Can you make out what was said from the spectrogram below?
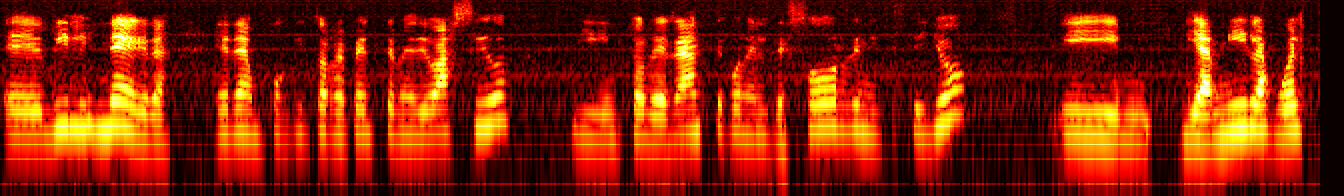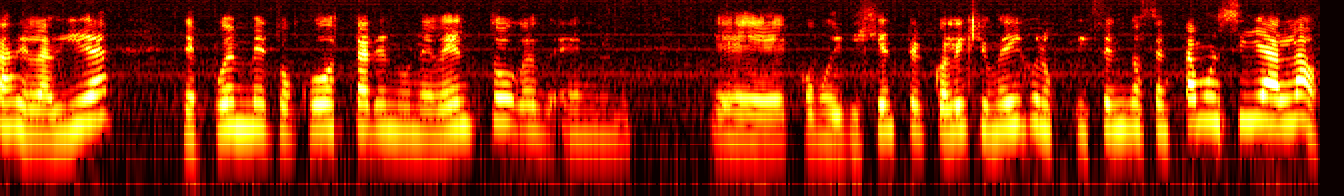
eh, bilis negra. Era un poquito de repente medio ácido y intolerante con el desorden y qué sé yo. Y, y a mí las vueltas de la vida, después me tocó estar en un evento en, eh, como dirigente del colegio médico nos, y nos sentamos en silla al lado.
